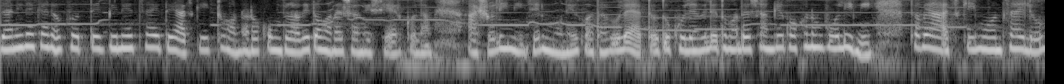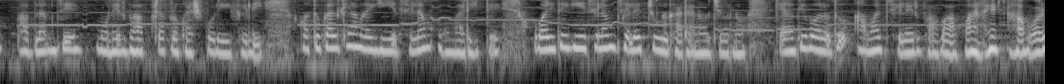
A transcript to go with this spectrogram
জানি না কেন, প্রত্যেক দিনের চাইতে আজকে একটু অন্যরকম ব্লগে তোমাদের সঙ্গে শেয়ার করলাম। আসলে নিজের মনের কথাগুলো এত তো খুলে মেলে তোমাদের সঙ্গে কখনো বলিনি। তবে আজকেই মন চাইলো, ভাবলাম যে মনের ভাবটা প্রকাশ করেই ফেলি। গতকালকে আমরা গিয়েছিলাম ও বাড়িতে ও বাড়িতে গিয়েছিলাম ছেলের চুল কাটানোর জন্য। কেন কি বলো তো আমার ছেলের বাবা মানে আমার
